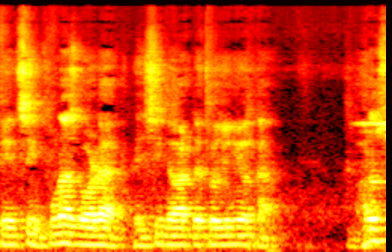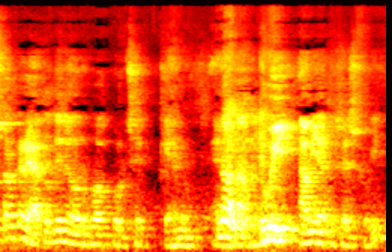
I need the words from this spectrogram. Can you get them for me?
ফেন্সিং পোরাস বর্ডার ফেন্সিং দেওয়ার যে প্রয়োজনীয়তা ভারত সরকার এতদিনে অনুভব করছে কেন? না, না, দুই আমি একটা শেষ করি।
